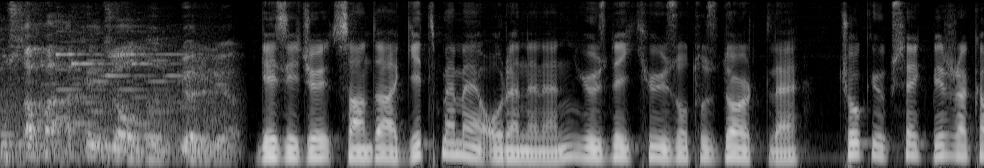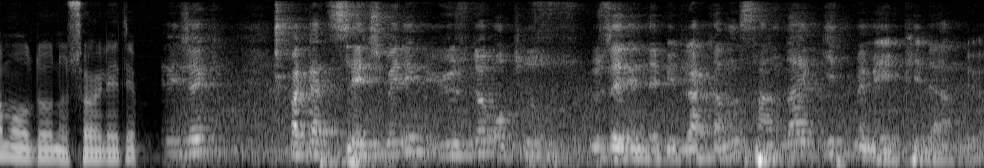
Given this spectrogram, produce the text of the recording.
Mustafa Akıncı olduğu görülüyor. Gezici sandığa gitmeme oranının %234 ile çok yüksek bir rakam olduğunu söyledi. verecek. Fakat seçmenin yüzde 30 üzerinde bir rakamın sandığa gitmemeyi planlıyor.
